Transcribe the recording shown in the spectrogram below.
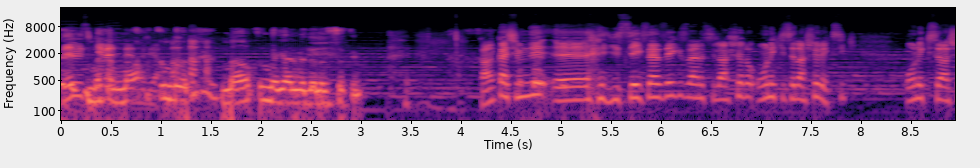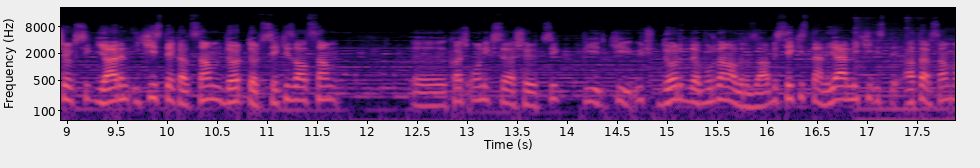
dev iskelet ne nedir ya? da, ne yaptın da gelmeden nasıl satayım? Kanka şimdi e, 188 tane silahşör 12 silahşör eksik. 12 silahşör eksik. Yarın 2 istek atsam 4 4 8 alsam e, kaç 12 silahşör eksik. 1 2 3 4'ü de buradan alırız abi. 8 tane. Yarın 2 istek atarsam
